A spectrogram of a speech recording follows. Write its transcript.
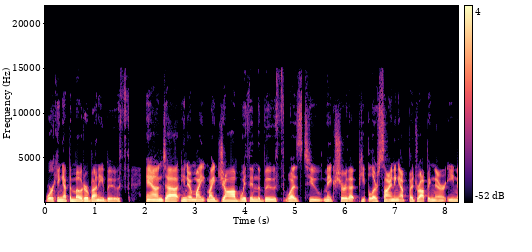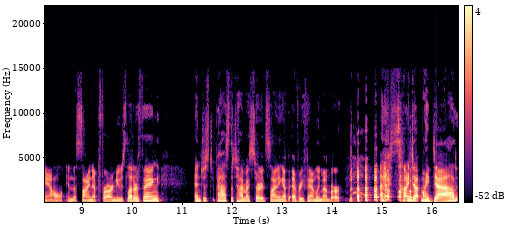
working at the Motor Bunny booth. And uh, you know, my my job within the booth was to make sure that people are signing up by dropping their email in the sign up for our newsletter thing. And just to pass the time, I started signing up every family member. and I signed up my dad.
